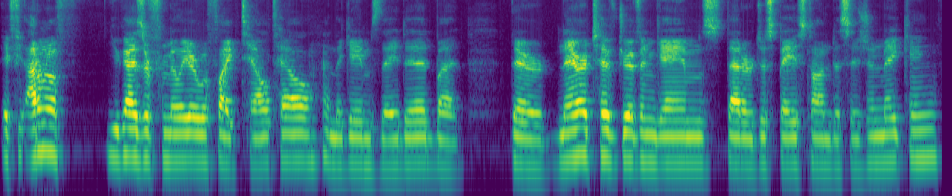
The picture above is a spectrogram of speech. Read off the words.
If I don't know if you guys are familiar with like Telltale and the games they did, but they're narrative driven games that are just based on decision making.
